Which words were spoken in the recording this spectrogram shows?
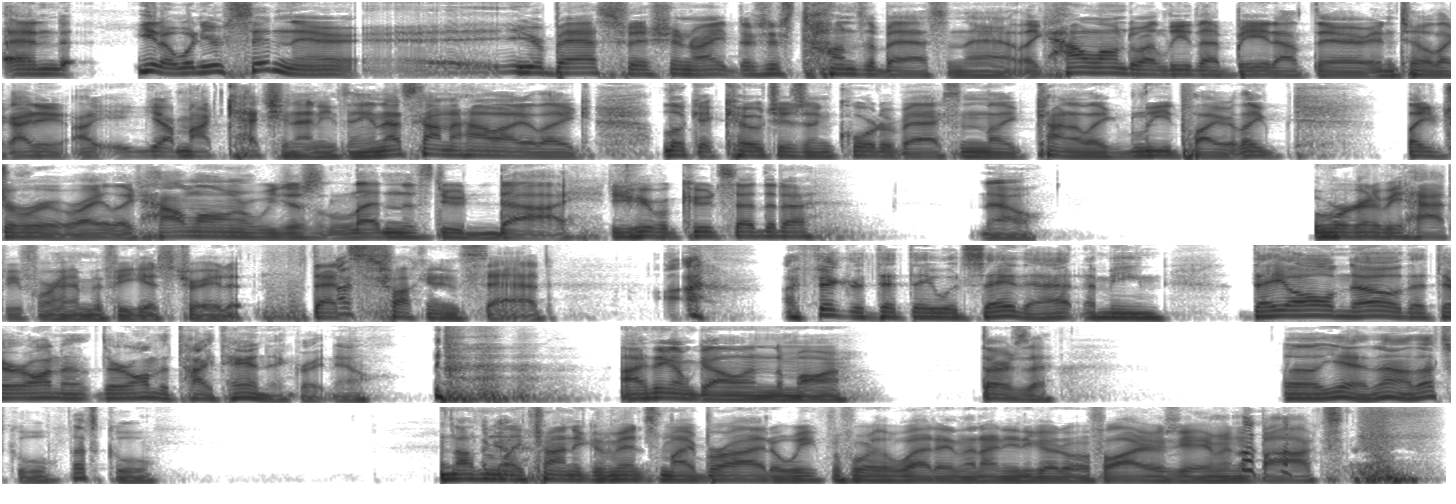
And you know, when you're sitting there, eh, you're bass fishing, right? There's just tons of bass in there. Like, how long do I leave that bait out there until like I didn't? I, yeah, I'm not catching anything, and that's kind of how I like look at coaches and quarterbacks and like kind of like lead player, like like Drew, right? Like, how long are we just letting this dude die? Did you hear what Coots said today? no. We're gonna be happy for him if he gets traded. That's fucking sad. I, I figured that they would say that. I mean, they all know that they're on a they're on the Titanic right now. I think I'm going tomorrow, Thursday. Uh, yeah, no, that's cool. That's cool. Nothing like trying to convince my bride a week before the wedding that I need to go to a Flyers game in a box.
